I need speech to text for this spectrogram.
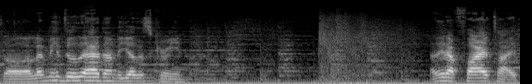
So let me do that on the other screen. I need a fire type.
